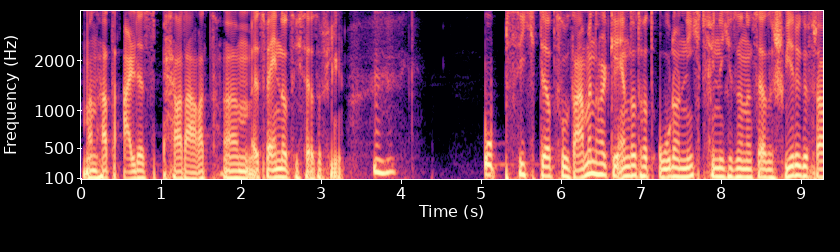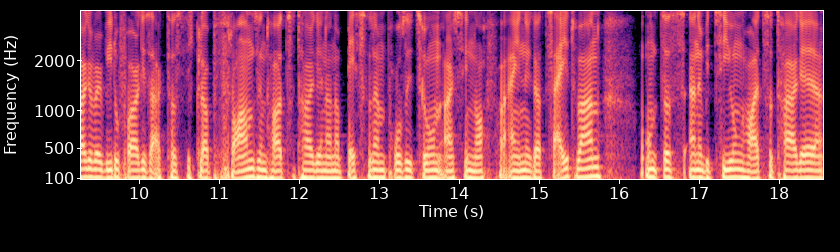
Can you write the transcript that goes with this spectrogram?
man hat alles parat. Ähm, es verändert sich sehr, sehr viel. Ob sich der Zusammenhalt geändert hat oder nicht, finde ich, ist eine sehr, sehr schwierige Frage, weil wie du vorher gesagt hast, ich glaube, Frauen sind heutzutage in einer besseren Position, als sie noch vor einiger Zeit waren und dass eine Beziehung heutzutage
